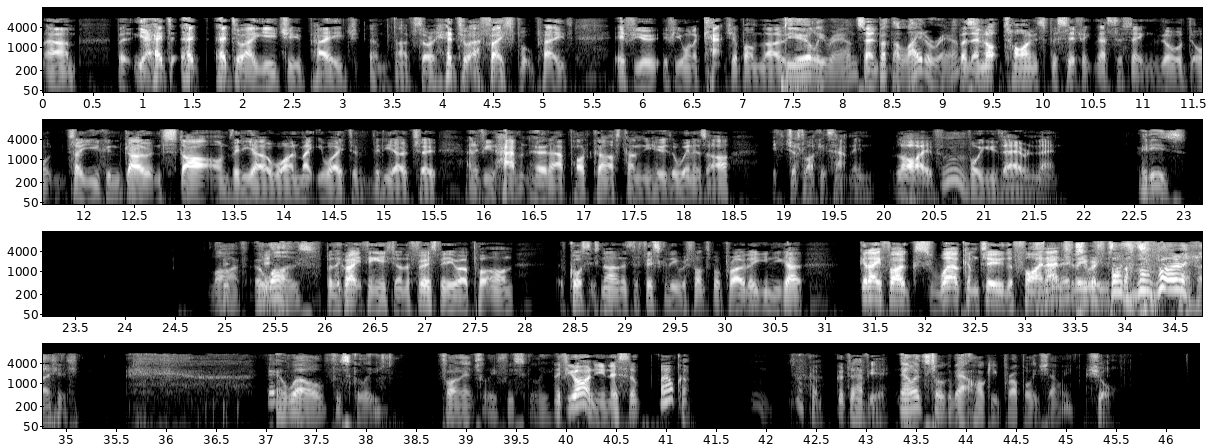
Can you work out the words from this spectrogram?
Um, but yeah, head to, head head to our YouTube page. Um, no, sorry, head to our Facebook page if you if you want to catch up on those. The early rounds, Then- but the later rounds. But they're not time specific. That's the thing. Or, or, so you can go and start on video one, make your way to video two, and if you haven't heard our podcast telling you who the winners are, it's just like it's happening live Hmm. for you there and then. It is. Live. It was. But the great thing is, John, the first video I put on, of course, it's known as the Fiscally Responsible Pro League, and you go, "G'day, folks. Welcome to the Financially, Responsible Pro League." Yeah, well, fiscally, financially, fiscally. And if you are a new listener, welcome. Hmm. Welcome. Good to have you here. Now let's talk about hockey properly, shall we? Sure.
